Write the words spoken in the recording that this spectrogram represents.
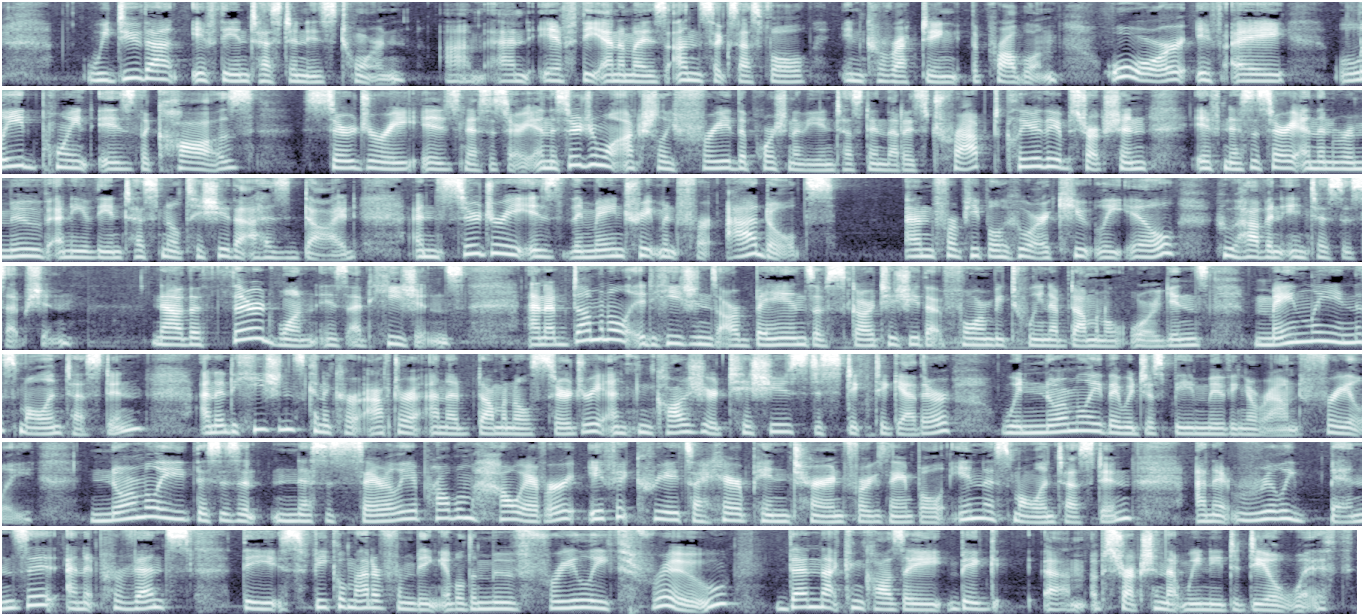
we do that if the intestine is torn. Um, and if the enema is unsuccessful in correcting the problem, or if a lead point is the cause surgery is necessary. And the surgeon will actually free the portion of the intestine that is trapped, clear the obstruction if necessary, and then remove any of the intestinal tissue that has died. And surgery is the main treatment for adults and for people who are acutely ill who have an intussusception. Now, the third one is adhesions. And abdominal adhesions are bands of scar tissue that form between abdominal organs, mainly in the small intestine. And adhesions can occur after an abdominal surgery and can cause your tissues to stick together when normally they would just be moving around freely. Normally, this isn't necessarily a problem. However, if it creates a hairpin turn, for example, in the small intestine, and it really bends it and it prevents the fecal matter from being able to move freely through, then that can cause a big um, obstruction that we need to deal with.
